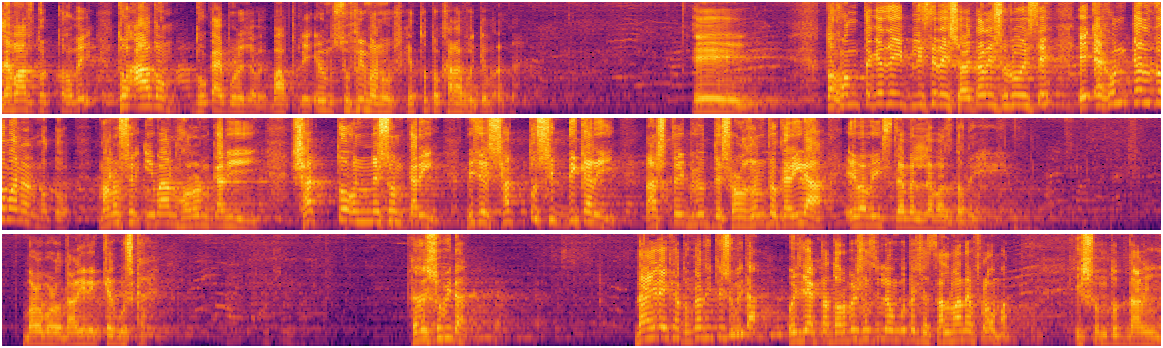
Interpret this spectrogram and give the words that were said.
লেবাস ধরতে হবে, তো আদম ধোকায় পড়ে যাবে। বাপরে এরকম সুফি মানুষ, হেতো তো খারাপ হইতে পারে না। এই, তখন থেকে যে ইবলিসের এই শয়তানি শুরু হয়েছে এ এখনকার জমানার মতো মানুষের ইমান হরণকারী, স্বার্থ অন্বেষণকারী, নিজের স্বার্থ সিদ্ধিকারী, রাষ্ট্রের বিরুদ্ধে ষড়যন্ত্রকারীরা এভাবে ইসলামের লেবাস ধরে। বড় বড় দাঁড়িয়ে রেখে ঘুষ খায়। তাদের সুবিধা। দাঁড়িয়ে রেখে ধোকা দিতে সুবিধা। ওই যে একটা দরবেশ ছিল অঙ্কুদেশে সালমান এফ রহমান। কি সুন্দর দাঁড়ি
